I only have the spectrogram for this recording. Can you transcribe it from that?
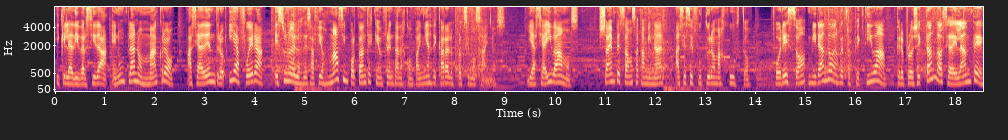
y que la diversidad en un plano macro, hacia adentro y afuera, es uno de los desafíos más importantes que enfrentan las compañías de cara a los próximos años. Y hacia ahí vamos. Ya empezamos a caminar hacia ese futuro más justo. Por eso, mirando en retrospectiva, pero proyectando hacia adelante,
